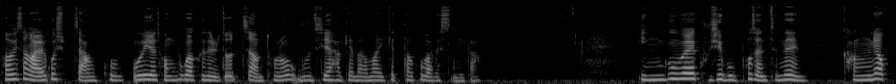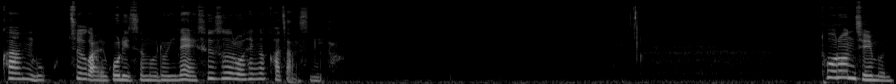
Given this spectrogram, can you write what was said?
더 이상 알고 싶지 않고 오히려 정부가 그들을 쫓지 않도록 무지하게 남아있겠다고 말했습니다. 인구의 95%는 강력한 목축 알고리즘으로 인해 스스로 생각하지 않습니다. 토론 질문.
